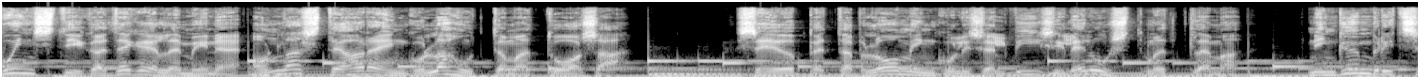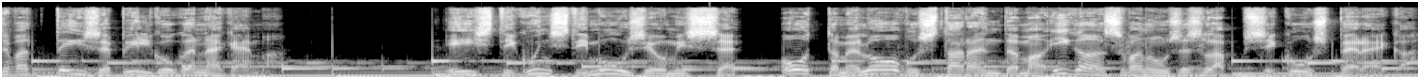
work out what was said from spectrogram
kunstiga tegelemine on laste arengu lahutamatu osa. see õpetab loomingulisel viisil elust mõtlema ning ümbritsevat teise pilguga nägema. Eesti Kunstimuuseumisse ootame loovust arendama igas vanuses lapsi koos perega.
